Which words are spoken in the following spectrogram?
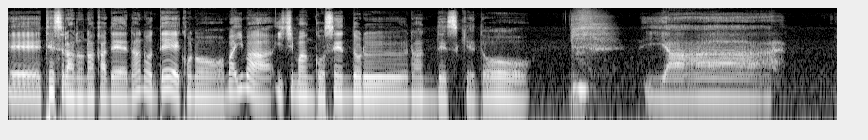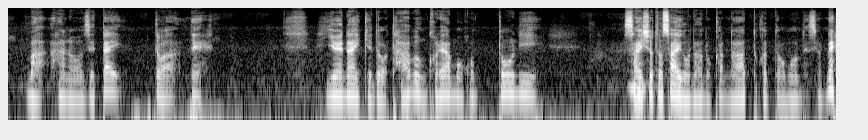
えーテスラの中で。なので、この、まあ、今1万5000ドルなんですけど、いやー、まあ、あの、絶対とはね、言えないけど、多分これはもう本当に最初と最後なのかなとかって思うんですよね。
